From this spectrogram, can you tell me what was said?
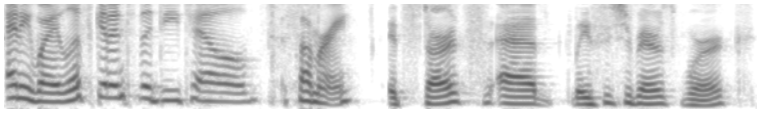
Anyway, let's get into the detailed summary. It starts at Lacey Chabert's work.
